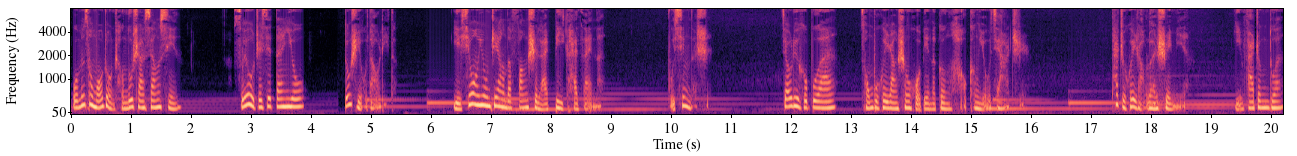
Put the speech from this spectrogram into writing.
我们从某种程度上相信，所有这些担忧都是有道理的，也希望用这样的方式来避开灾难。不幸的是，焦虑和不安从不会让生活变得更好、更有价值，它只会扰乱睡眠，引发争端。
